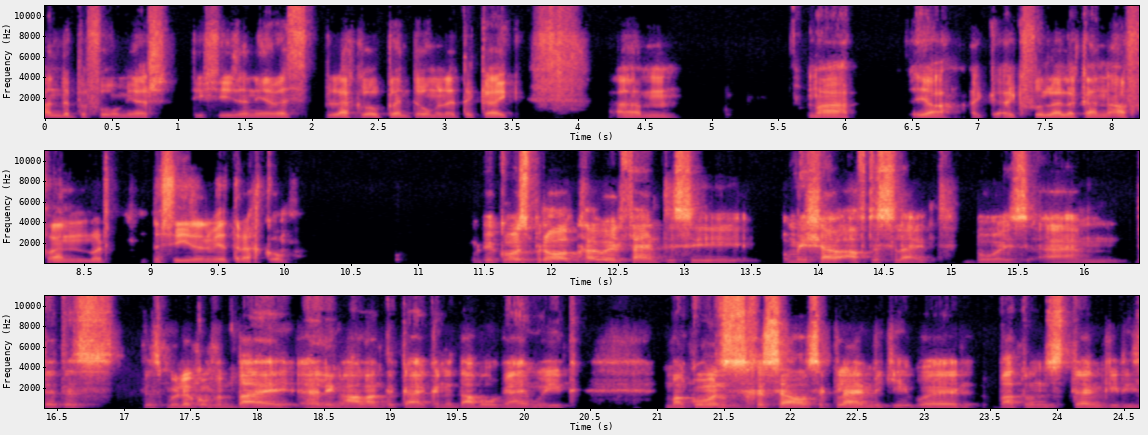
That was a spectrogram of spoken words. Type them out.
underperform eers die season nie. Was lekker op punt om hulle te kyk. Ehm um, maar ja, ek ek voel hulle kan afgaan met 'n season weer terugkom. Okay, kom ons praat gou oor fantasy om die show af te sluit, boys. Ehm um, dit is dis moeilik om verby Erling Haaland te kyk in 'n double game week. Maar kom ons gesels 'n klein bietjie oor wat ons dink hierdie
